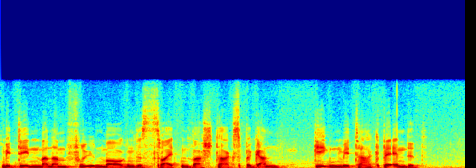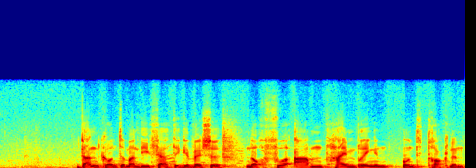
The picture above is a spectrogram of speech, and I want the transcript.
mit denen man am frühen Morgen des zweiten Waschtags begann, gegen Mittag beendet. Dann konnte man die fertige Wäsche noch vor Abend heimbringen und trocknen.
